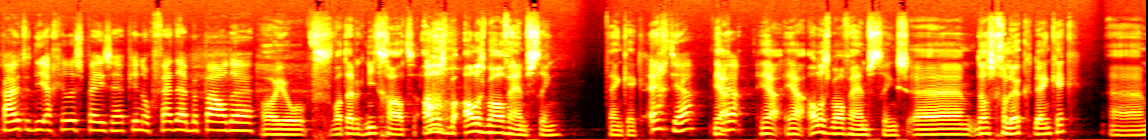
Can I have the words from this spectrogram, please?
buiten die Achillespees heb je nog verder bepaalde... Oh joh, pff, wat heb ik niet gehad? Alles, be- alles behalve hamstring, denk ik. Echt, ja? Ja, ja. ja, alles behalve hamstrings. Ehm, dat is geluk, denk ik. Ehm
